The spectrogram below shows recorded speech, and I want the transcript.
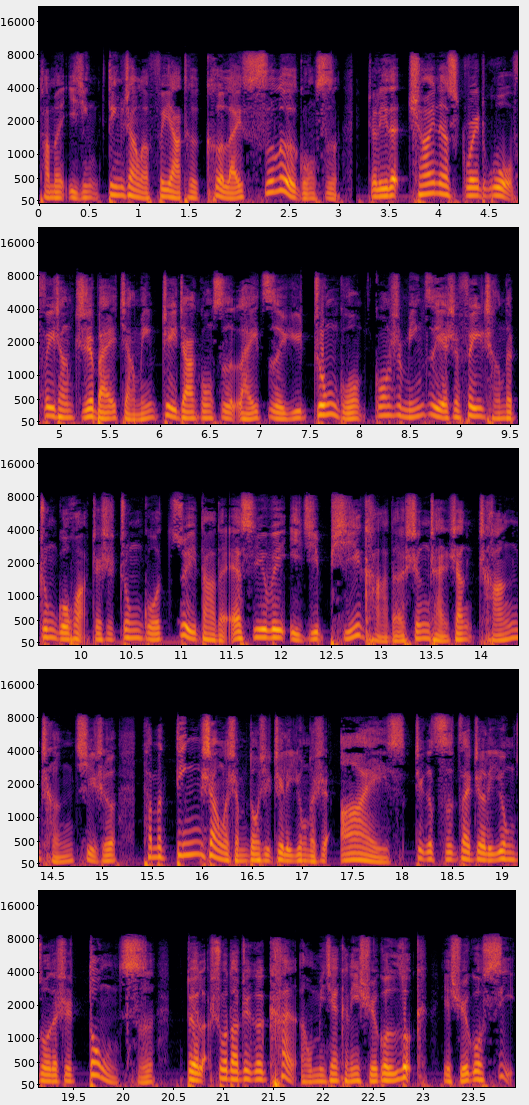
他们已经盯上了菲亚特克莱斯勒公司。这里的 China's Great Wall 非常直白，讲明这家公司来自于中国，光是名字也是非常的中国化。这是中国最大的 SUV 以及皮卡的生产商长城汽车，他们盯上了什么东西？这里用的是 eyes 这个词，在这里用作的是动词。对了，说到这个看啊，我们以前肯定学过 look，也学过 see。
